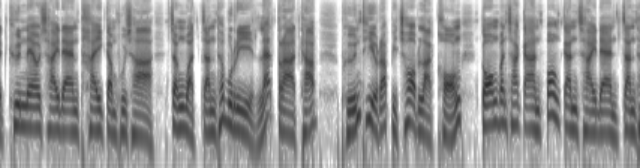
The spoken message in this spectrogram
ตุคือแนวชายแดนไทยกัมพูชา จังหวัดจันทบุรีและตราดครับ พื้นที่รับผิดชอบหลักของกองบัญชาการป้องกันชายแดนจันท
